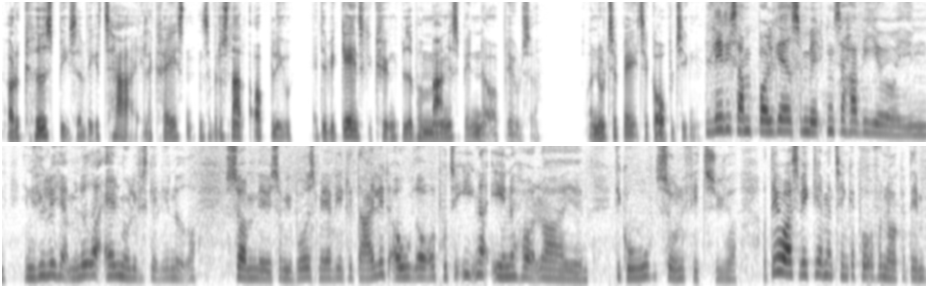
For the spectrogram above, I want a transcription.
Og du kødspiser, vegetar eller kredsen, så vil du snart opleve, at det veganske køkken byder på mange spændende oplevelser. Og nu tilbage til gårdbutikken. Lidt i samme boldgade som mælken, så har vi jo en, en hylde her med nødder, alle mulige forskellige nødder, som, øh, som jo både smager virkelig dejligt, og udover proteiner indeholder øh, de gode, sunde fedtsyre. Og det er jo også vigtigt, at man tænker på at få nok af dem.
